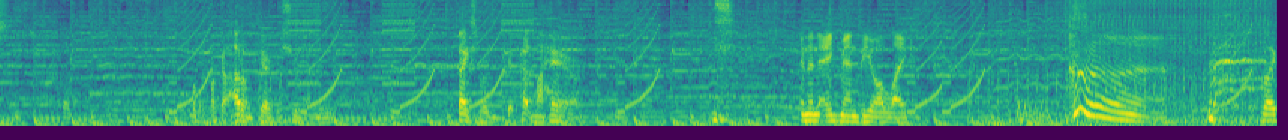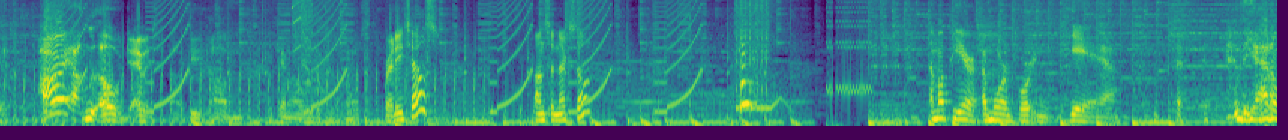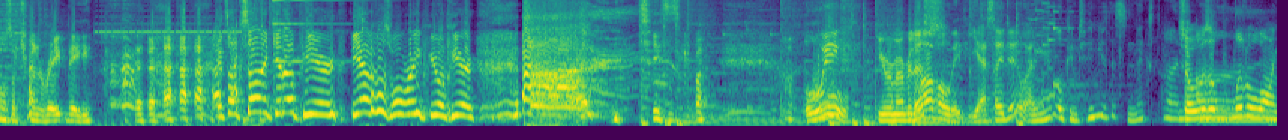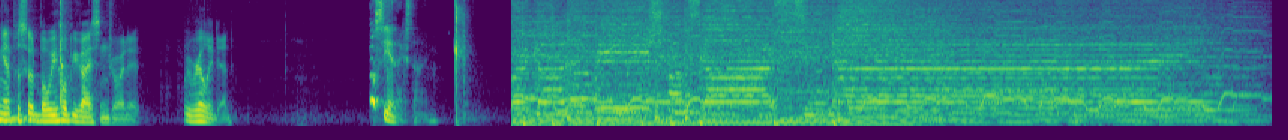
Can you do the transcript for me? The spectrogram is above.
Motherfucker, I don't care if you shoot at me. Thanks for cutting my hair. And then Eggman be all like. Like, hi! I'm- oh, damn it. Oh, he, um, he came out fast. Ready, Tails? On to next zone? I'm up here. I'm more important. Yeah. the animals are trying to rape me. It's like, Sonic, get up here! The animals will rape you up here! Ah! Jesus Christ. Reef. Do you remember this? Lava Reef. Yes, I do. And we will continue this next time. So it was a little long episode, but we hope you guys enjoyed it. We really did. We'll see you next time. Like a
